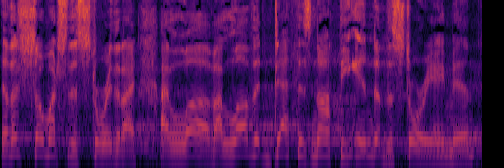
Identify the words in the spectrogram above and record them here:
Now, there's so much to this story that I, I love. I love that death is not the end of the story. Amen.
